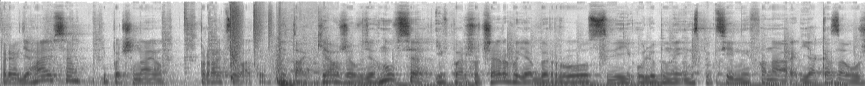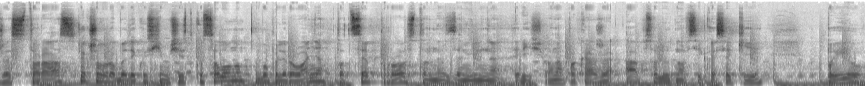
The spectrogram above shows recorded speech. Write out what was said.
перевдягаюся і починаю працювати. І так, я вже вдягнувся, і в першу чергу я беру свій улюблений інспекційний фонарик. Я казав уже сто раз. Якщо ви робите якусь хімчистку салону або полірування, то це просто незамінна річ. Вона покаже абсолютно всі косяки, пил,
